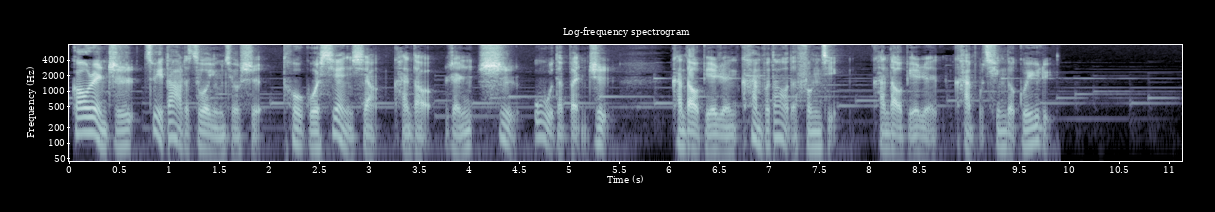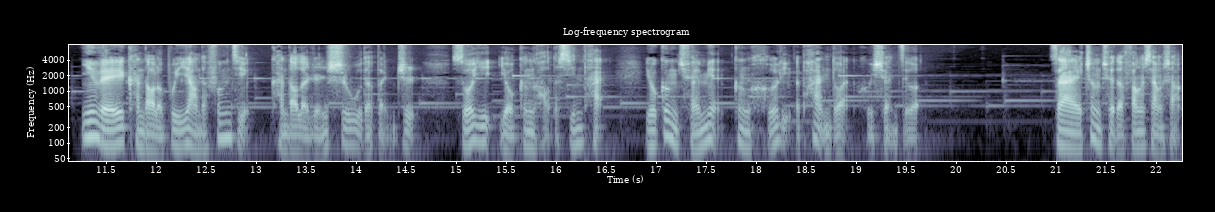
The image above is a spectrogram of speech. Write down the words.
高认知最大的作用就是透过现象看到人事物的本质，看到别人看不到的风景，看到别人看不清的规律。因为看到了不一样的风景，看到了人事物的本质，所以有更好的心态，有更全面、更合理的判断和选择，在正确的方向上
